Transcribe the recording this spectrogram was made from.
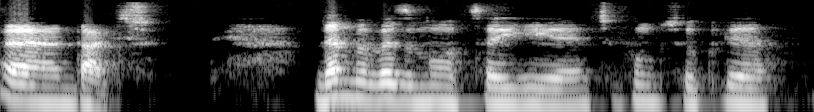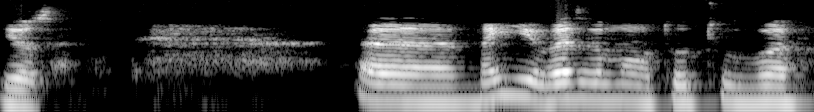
Е, далі. Де ми візьмемо цю функцію clear user? Е, ми її візьмемо тут в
